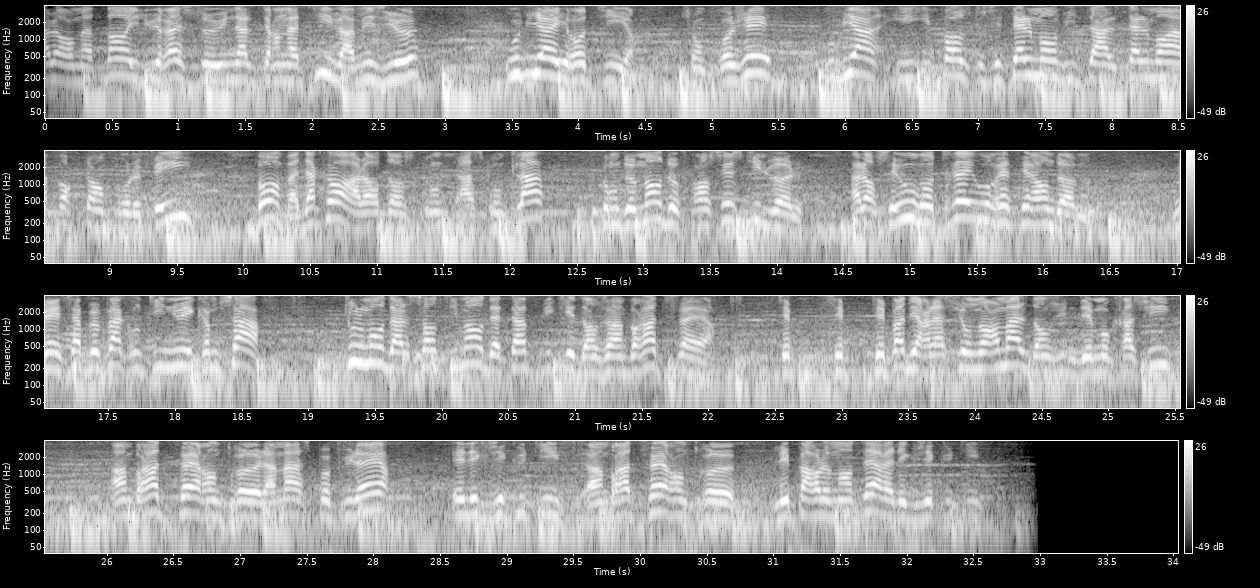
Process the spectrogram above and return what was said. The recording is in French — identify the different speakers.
Speaker 1: Alors maintenant, il lui reste une alternative à mes yeux. Ou bien il retire son projet, ou bien il, pense que c'est tellement vital, tellement important pour le pays. Bon, ben d'accord, alors dans ce compte, à ce compte-là, qu'on demande aux Français ce qu'ils veulent. Alors c'est ou retrait ou référendum. Mais ça ne peut pas continuer comme ça. Tout le monde a le sentiment d'être impliqué dans un bras de fer. Ce n'est pas des relations normales dans une démocratie. Un bras de fer entre la masse populaire et l'exécutif. Un bras de fer entre les parlementaires et l'exécutif.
